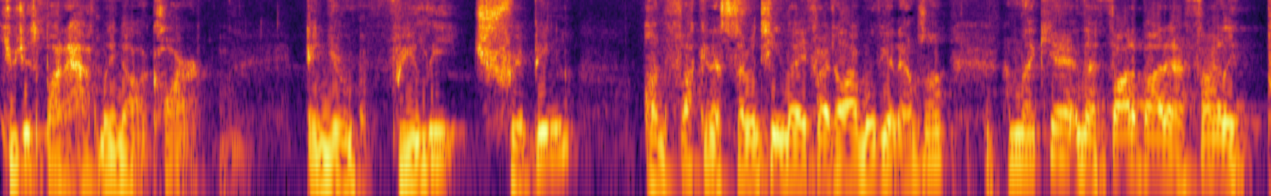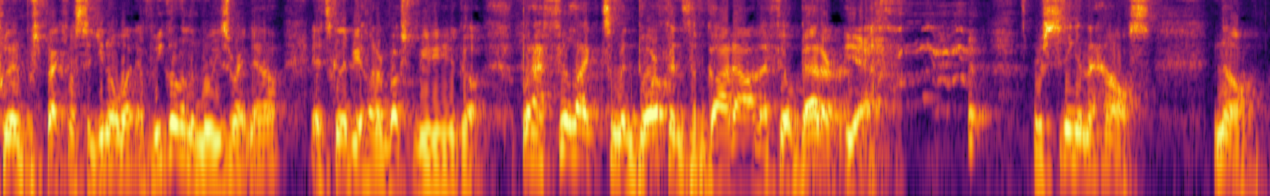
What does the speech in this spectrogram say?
"You just bought a half million dollar car, and you're really tripping on fucking a seventeen ninety five dollar movie on Amazon. I'm like, yeah. And I thought about it. and I finally put it in perspective. I said, you know what? If we go to the movies right now, it's going to be hundred bucks for me and you go. But I feel like some endorphins have got out, and I feel better. Yeah. We're sitting in the house. No,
